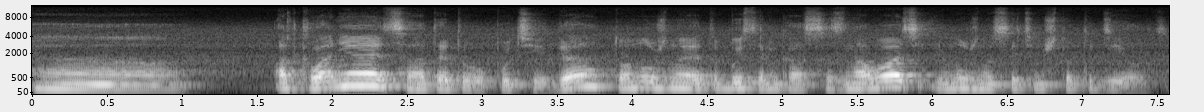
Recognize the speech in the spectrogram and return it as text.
а, отклоняется от этого пути, да, то нужно это быстренько осознавать и нужно с этим что-то делать.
